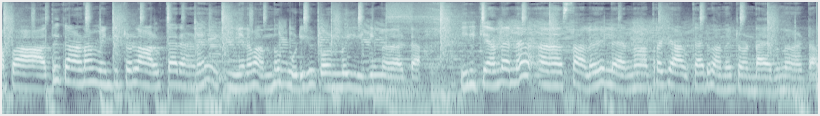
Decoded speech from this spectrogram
അപ്പോൾ അത് കാണാൻ വേണ്ടിയിട്ടുള്ള ആൾക്കാരാണ് ഇങ്ങനെ വന്ന് കൂടിക്കൊണ്ട് ഇരിക്കുന്നത് കേട്ടോ ഇരിക്കാൻ തന്നെ സ്ഥലമില്ലായിരുന്നു. അത്രയ്ക്ക് ആൾക്കാർ വന്നിട്ടുണ്ടായിരുന്നു കേട്ടോ.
